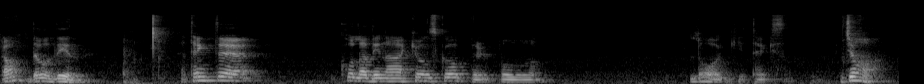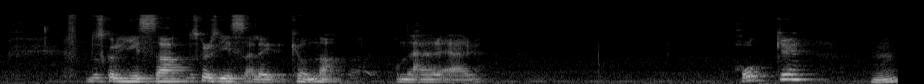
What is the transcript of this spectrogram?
Ja, Det var din. jag tänkte kolla dina kunskaper på lag i Texas. Ja. Då ska du gissa, då ska du gissa eller kunna om det här är hockey, Mm.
